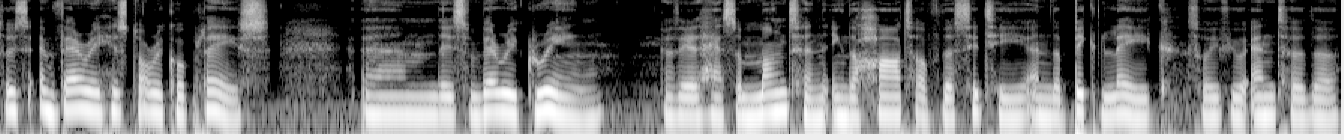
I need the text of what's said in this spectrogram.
So it's a very historical place. Um, it's very green because it has a mountain in the heart of the city and the big lake. So if you enter the,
